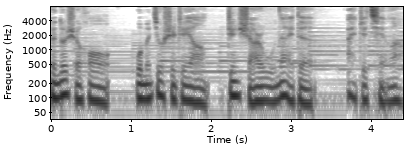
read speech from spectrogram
很多时候。我们就是这样真实而无奈的爱着钱啊。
